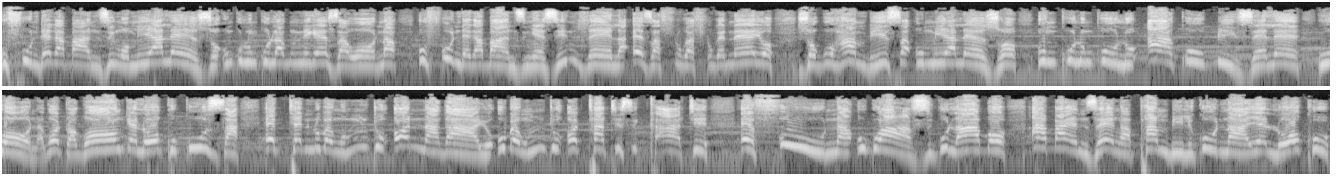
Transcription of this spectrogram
Ufunde kabanzi ngomyalezo uNkulunkulu akunikeza wona ufunde kabanzi ngezindlela ezahlukahlukeneyo zokuhambisa umyalezo uNkulunkulu akubizele wona. Kodwa konke lokhu kuza ekutheni ube ngumuntu onakayo ube ngumuntu othatha isikhathi efuna ukwazi kulabo abenze ngaphambili kunaye lokhu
